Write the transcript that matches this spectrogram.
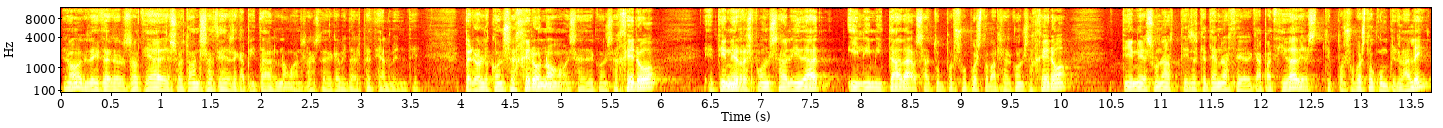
¿no? Dice sociedades, sobre todo en sociedades de capital, ¿no? Bueno, sociedades de capital especialmente. Pero el consejero no. O sea, el consejero eh, tiene responsabilidad ilimitada, o sea, tú por supuesto para ser consejero tienes, unas, tienes que tener una serie de capacidades, por supuesto cumplir la ley,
